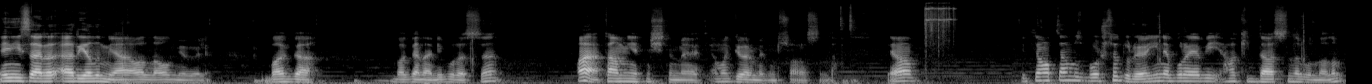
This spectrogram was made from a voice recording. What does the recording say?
en iyisi ar arayalım ya. Vallahi olmuyor böyle. Baga. Bagan Ali burası. Ha tam yetmiştim evet ama görmedim sonrasında. Devam. Diplomatlarımız boşta duruyor. Yine buraya bir hak iddiasında bulunalım.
